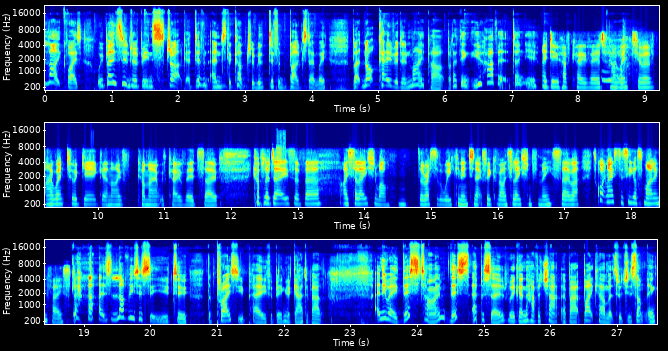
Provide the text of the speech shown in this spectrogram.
Likewise, we both seem to have been struck at different ends of the country with different bugs, don't we? But not COVID in my part. But I think you have it, don't you? I do have COVID. Oh. I went to a I went to a gig and I've come out with COVID. So, a couple of days of uh, isolation. Well, the rest of the week and into next week of isolation for me. So uh, it's quite nice to see your smiling face. it's lovely to see you too. The price you pay for being a gadabout. Anyway, this time, this episode, we're going to have a chat about bike helmets, which is something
